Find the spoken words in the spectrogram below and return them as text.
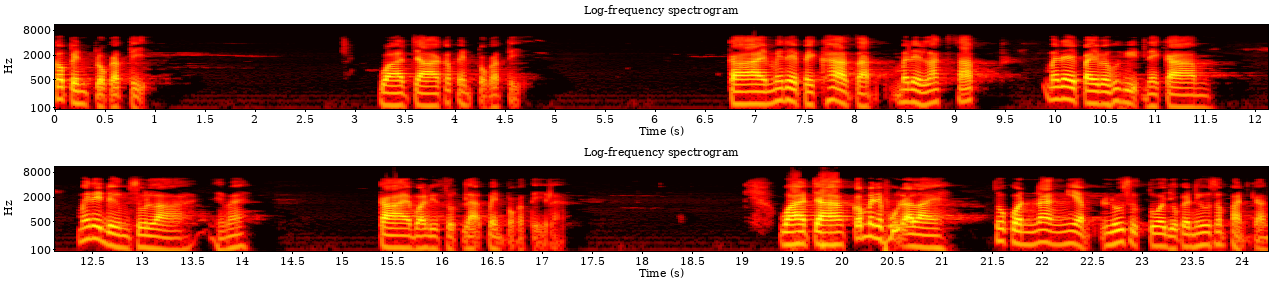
ก็เป็นปกติ วาจาก็เป็นปกติ กายไม่ได้ไปฆ่าสัตว์ ไม่ได้ลักทรัพย์ ไม่ได้ไปประพฤติในกาม ไม่ได้ดื่มสุราเห็นไหมกายบริสุทธิ์และเป็นปกติแล้ววาจาก็ไม่ได้พูดอะไร ทุกคนนั่งเงียบรู้สึกตัวอยู่กับนิ้วสัมผัสกัน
